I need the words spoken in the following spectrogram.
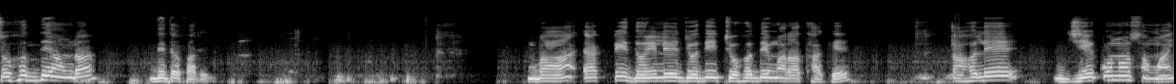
চৌহদ্দি আমরা দিতে পারি। বা একটি দলিলে যদি চৌহদ্দি মারা থাকে, তাহলে যে কোনো সময়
